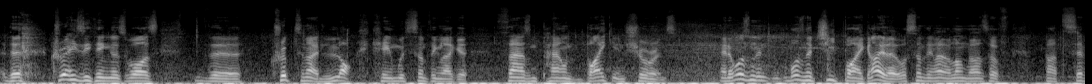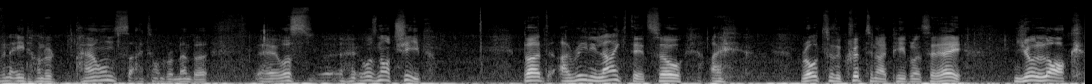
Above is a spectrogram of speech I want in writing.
the crazy thing is was the kryptonite lock came with something like a thousand pound bike insurance and it wasn't it wasn't a cheap bike either it was something like along the lines of about seven eight hundred pounds i don't remember. Uh, it was uh, it was not cheap but i really liked it. So i wrote to the kryptonite people and said hey your lock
